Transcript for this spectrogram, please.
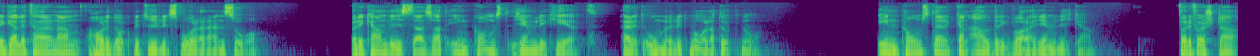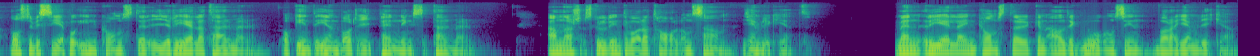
Egalitärerna har det dock betydligt svårare än så. För det kan visas att inkomstjämlikhet är ett omöjligt mål att uppnå. Inkomster kan aldrig vara jämlika. För det första måste vi se på inkomster i reella termer och inte enbart i penningstermer. Annars skulle det inte vara tal om sann jämlikhet. Men reella inkomster kan aldrig någonsin vara jämlika.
